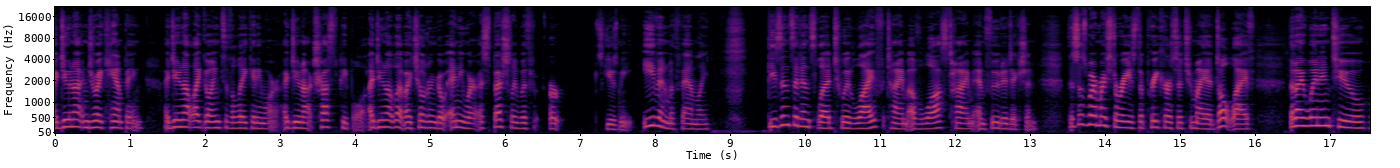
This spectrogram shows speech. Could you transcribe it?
I do not enjoy camping. I do not like going to the lake anymore. I do not trust people. I do not let my children go anywhere, especially with or excuse me, even with family. These incidents led to a lifetime of lost time and food addiction. This is where my story is the precursor to my adult life that I went into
